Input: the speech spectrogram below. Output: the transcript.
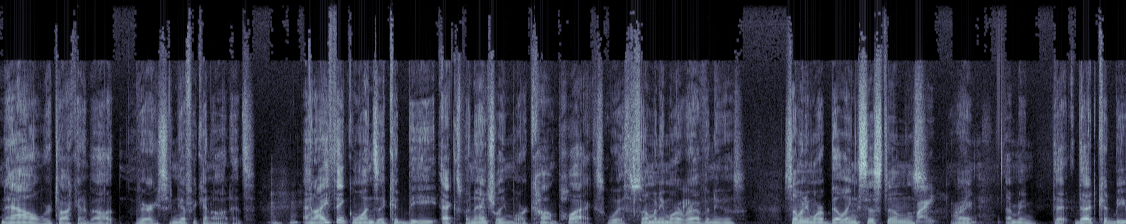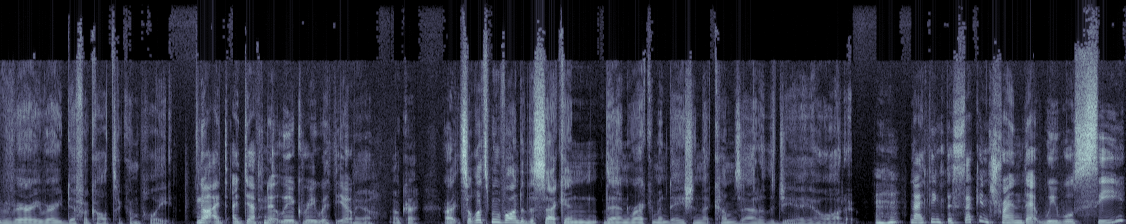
now we're talking about very significant audits. Mm-hmm. And I think ones that could be exponentially more complex with so many more right. revenues, so many more billing systems. Right, right. right? I mean, that, that could be very, very difficult to complete. No, I, I definitely agree with you. Yeah. Okay. All right. So let's move on to the second then recommendation that comes out of the GAO audit. Mm-hmm. And I think the second trend that we will see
